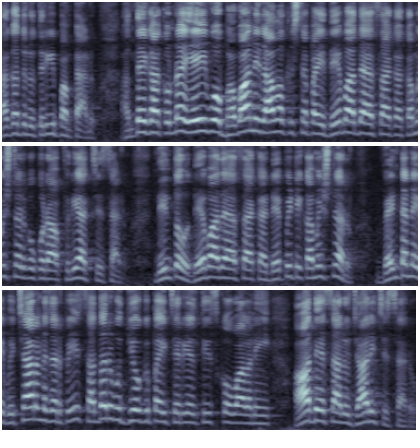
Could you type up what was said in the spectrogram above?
నగదును తిరిగి పంపాడు. అంతేకాకుండా ఏఈఓ భవానీ రామకృష్ణపై దేవాదాయ శాఖ కమిషనర్కు కూడా ఫిర్యాదు చేశాడు. దీంతో దేవాదాయ శాఖ డిప్యూటీ కమిషనర్ వెంటనే విచారణ జరిపి సదరు ఉద్యోగిపై చర్యలు తీసుకోవాలని ఆదేశాలు జారీ చేశారు.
